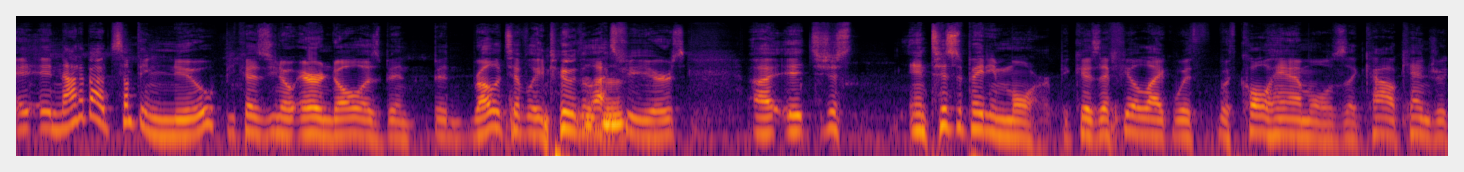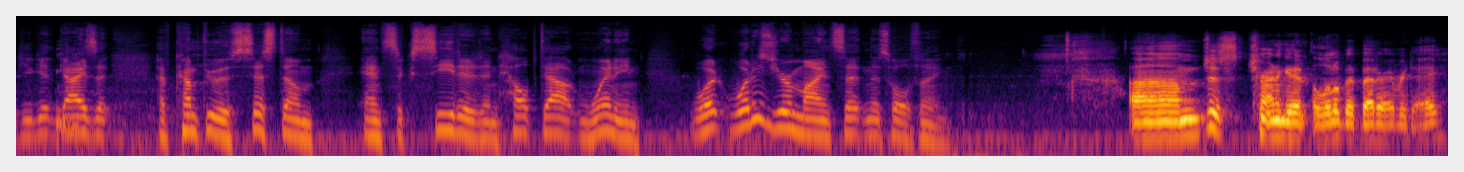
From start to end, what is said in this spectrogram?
and not about something new because you know Aaron Nola has been been relatively new the mm-hmm. last few years. Uh, it's just anticipating more because I feel like with with Cole Hamels, like Kyle Kendrick, you get guys that have come through the system and succeeded and helped out winning What What is your mindset in this whole thing? Um, just trying to get a little bit better every day.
